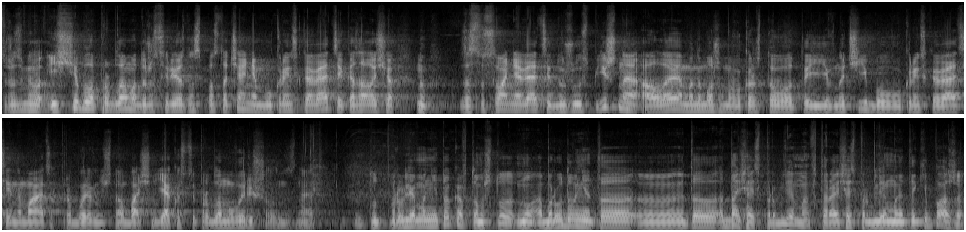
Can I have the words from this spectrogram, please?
Зрозуміло. І ще була проблема дуже серйозна з постачанням української авіації. Казали, що ну застосування авіації дуже успішне, але ми не можемо використовувати її вночі, бо в української авіації немає цих приборів нічного бачення. Якось цю проблему вирішили, не знаєте. Тут проблема не только в том, что ну, оборудование это, э, это одна часть проблемы. Вторая часть проблемы это экипажи.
